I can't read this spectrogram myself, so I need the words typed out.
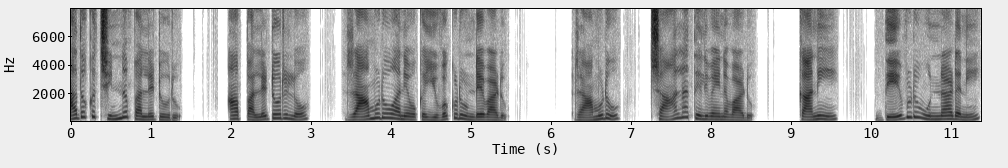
అదొక చిన్న పల్లెటూరు. ఆ పల్లెటూరులో రాముడు అనే ఒక యువకుడు ఉండేవాడు. రాముడు చాలా తెలివైనవాడు. కాని దేవుడు ఉన్నాడని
